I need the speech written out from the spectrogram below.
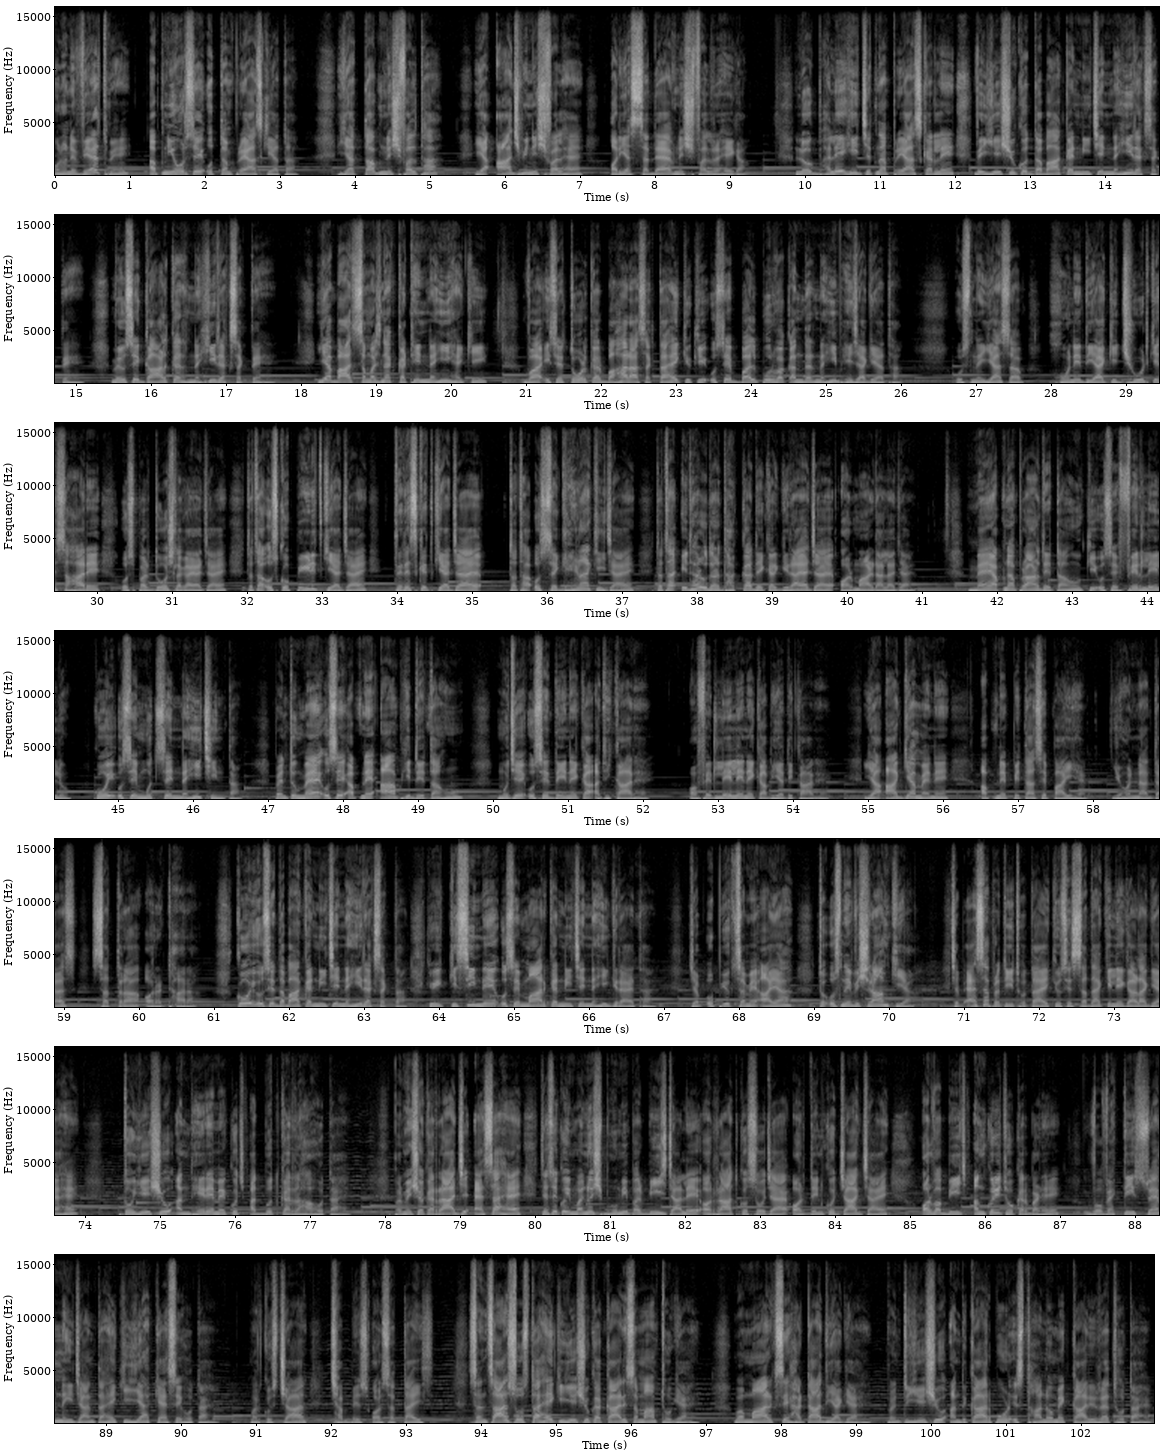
उन्होंने व्यर्थ में अपनी ओर से उत्तम प्रयास किया था। यह तब निष्फल था, या आज भी निष्फल है, और यह सदैव निष्फल रहेगा। लोग भले ही जितना प्रयास कर लें, वे यीशु को दबाकर नीचे नहीं रख सकते हैं। वे उसे गाड़ कर नहीं रख सकते हैं। यह बात समझना कठिन नहीं है कि वह इसे तोड़कर बाहर आ सकता है, क्योंकि उसे बलपूर्वक अंदर नहीं भेजा गया था। उसने यह सब होने दिया कि झूठ के सहारे उस पर दोष लगाया जाए तथा उसको पीड़ित किया जाए, तिरस्कृत किया जाए तथा उससे घृणा की जाए तथा इधर उधर धक्का देकर गिराया जाए और मार डाला जाए। मैं अपना प्राण देता हूँ कि उसे फिर ले लूँ। कोई उसे मुझसे नहीं छीनता, परंतु मैं उसे अपने आप ही देता हूँ। मुझे उसे देने का अधिकार है और फिर ले लेने का भी अधिकार है। यह आज्ञा मैंने अपने पिता से पाई है। योहन्ना दस, सत्रह और अठारह। कोई उसे दबाकर नीचे नहीं रख सकता, क्योंकि किसी ने उसे मारकर नीचे नहीं गिराया था। जब उपयुक्त समय आया तो उसने विश्राम किया। जब ऐसा प्रतीत होता है कि उसे सदा के लिए गाड़ा गया है तो यीशु अंधेरे में कुछ अद्भुत कर रहा होता है। परमेश्वर का राज्य ऐसा है, जैसे कोई मनुष्य भूमि पर बीज डाले और रात को सो जाए और दिन को जाग जाए और वह बीज अंकुरित होकर बढ़े, वो व्यक्ति स्वयं नहीं जानता है कि यह कैसे होता है। मरकुस चार, छब्बीस और सत्ताईस। संसार सोचता है कि यीशु का कार्य समाप्त हो गया है। वह मार्ग से हटा दिया गया है, परंतु यीशु अंधकारपूर्ण स्थानों में कार्यरत होता है।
